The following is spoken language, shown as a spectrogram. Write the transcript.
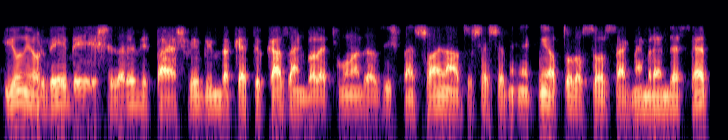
junior VB és ez a rövidpályás VB mind a kettő Kázányban lett volna, de az ismert sajnálatos események miatt Oroszország nem rendezhet,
